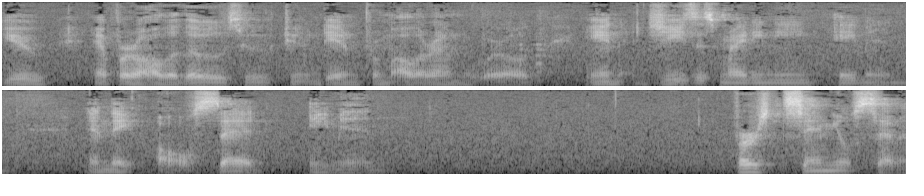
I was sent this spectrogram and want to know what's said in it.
you and for all of those who've tuned in from all around the world. In Jesus' mighty name, amen. And they all said, Amen. 1 Samuel 7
